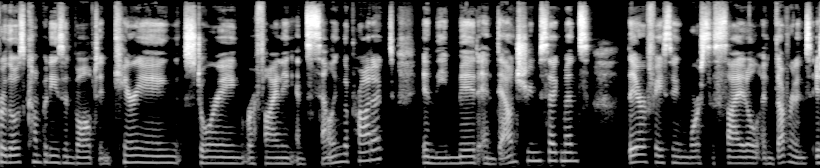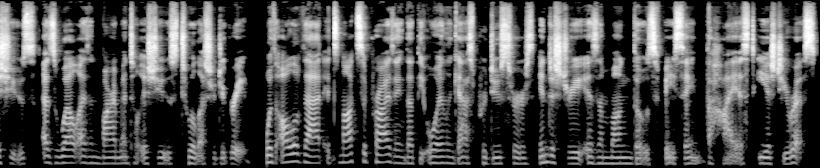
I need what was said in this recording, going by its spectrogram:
For those companies involved in carrying, storing, refining, and selling the product in the mid and downstream segments, they are facing more societal and governance issues as well as environmental issues to a lesser degree. With all of that, it's not surprising that the oil and gas producers industry is among those facing the highest ESG risk.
